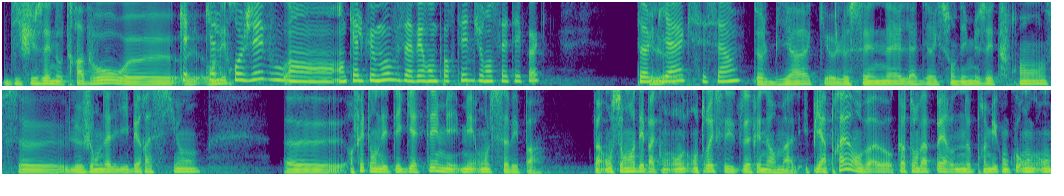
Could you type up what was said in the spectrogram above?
diffusait nos travaux. Euh, quel projet, vous, en, quelques mots, vous avez remporté durant cette époque? Tolbiac, c'est ça? Tolbiac, le CNL, la direction des musées de France, le journal Libération. Euh, en fait, on était gâtés, mais, mais on ne le savait pas. Enfin, on se rendait pas compte. On, trouvait que c'était tout à fait normal. Et puis après, on va, quand on va perdre nos premiers concours, on,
